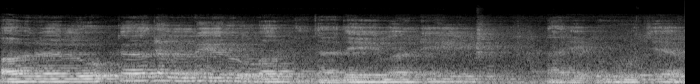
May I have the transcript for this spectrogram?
ಪರಲೋಕದಲ್ಲಿರುವ ದೇವನೇ ಪರಿಪೂಜ್ಯವಾಗಲಿ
